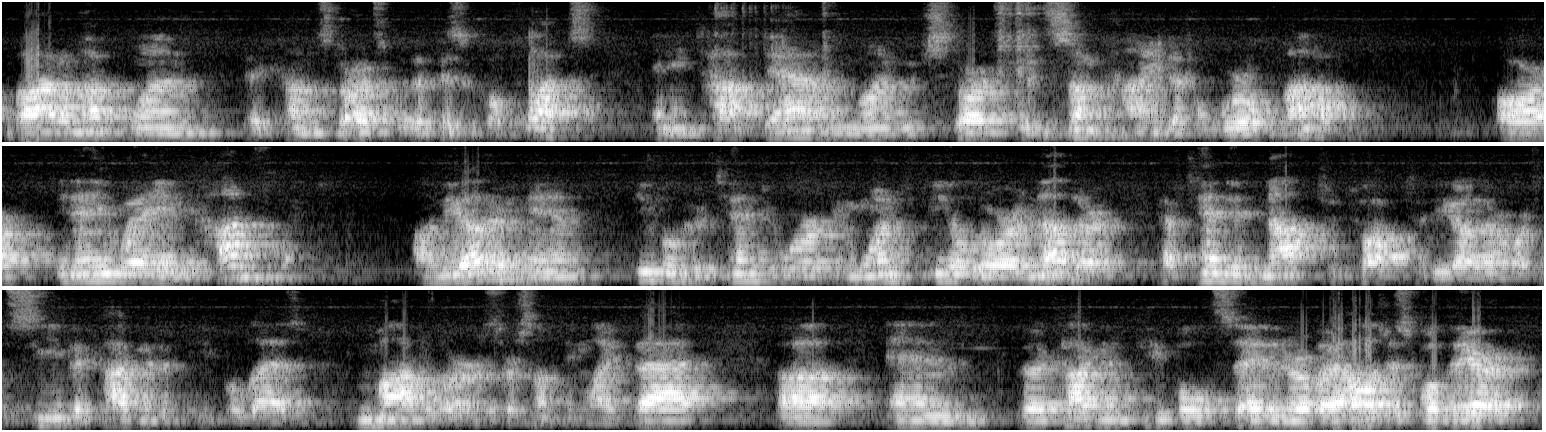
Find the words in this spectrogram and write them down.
a bottom-up one that comes starts with a physical flux, and a top-down one which starts with some kind of a world model, are in any way in conflict. On the other hand, people who tend to work in one field or another have tended not to talk to the other or to see the cognitive people as modelers or something like that. Uh, and the cognitive people say, the neurobiologists, well, they're,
